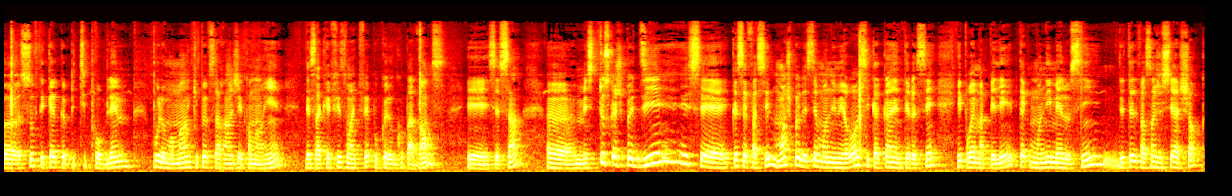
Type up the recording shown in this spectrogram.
euh, souffre de quelques petits problèmes pour le moment qui peuvent s'arranger comme rien. Des sacrifices vont être faits pour que le groupe avance. Et c'est ça. Euh, mais tout ce que je peux dire, c'est que c'est facile. Moi, je peux laisser mon numéro. Si quelqu'un est intéressé, il pourrait m'appeler. Peut-être mon email aussi. De telle façon, je suis à Choc.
